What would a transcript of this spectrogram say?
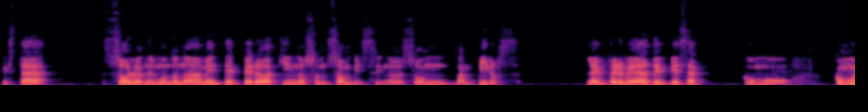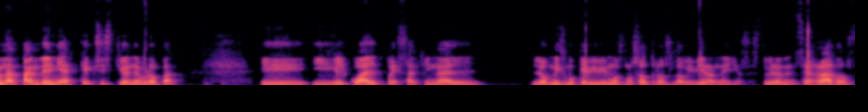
está solo en el mundo nuevamente, pero aquí no son zombies, sino son vampiros. La enfermedad empieza como como una pandemia que existió en Europa y, y el cual pues al final lo mismo que vivimos nosotros lo vivieron ellos. Estuvieron encerrados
